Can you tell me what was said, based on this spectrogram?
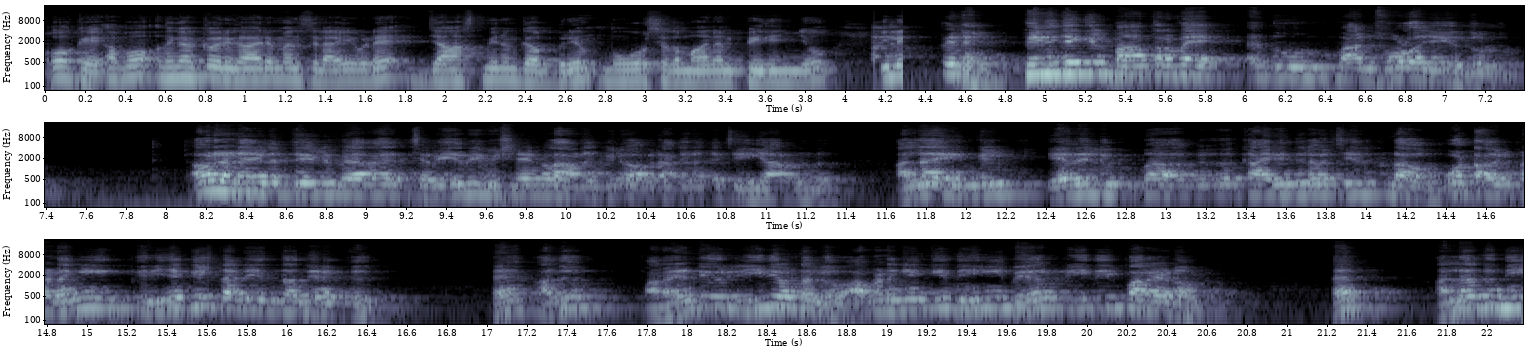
ഓക്കെ അപ്പോൾ നിങ്ങൾക്ക് ഒരു കാര്യം മനസ്സിലായി. ഇവിടെ ജാസ്മിനും ഗബ്രിയും നൂറ് ശതമാനം പിരിഞ്ഞു. പിന്നെ പിരിഞ്ഞെങ്കിൽ മാത്രമേ അൺഫോളോ ചെയ്യത്തുള്ളൂ. അവരുടെ ഇടയിൽ എന്തെങ്കിലും വേറെ ചെറിയ ചെറിയ വിഷയങ്ങളാണെങ്കിലും അവർ അങ്ങനെയൊക്കെ ചെയ്യാറുണ്ട്. അല്ല എങ്കിൽ ഏതെങ്കിലും കാര്യത്തിൽ അവർ ചെയ്തിട്ടുണ്ടാവും. പോട്ടെ അവർ പിണങ്ങി തിരിഞ്ഞെങ്കിൽ തന്നെ എന്താ നിനക്ക്? ഏഹ് അത് പറയേണ്ട ഒരു രീതി ഉണ്ടല്ലോ ആ പിണങ്ങിയെങ്കിൽ നീ വേറൊരു രീതിയിൽ പറയണം. ഏഹ് അല്ലാതെ നീ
